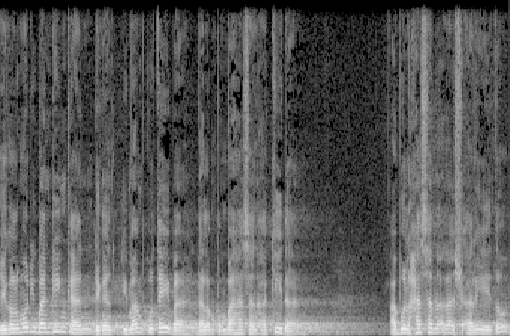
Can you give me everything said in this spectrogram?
Jadi kalau mau dibandingkan dengan Imam Qutaibah dalam pembahasan akidah, Abdul Hasan al-Ash'ari itu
